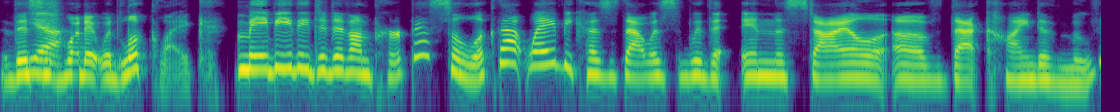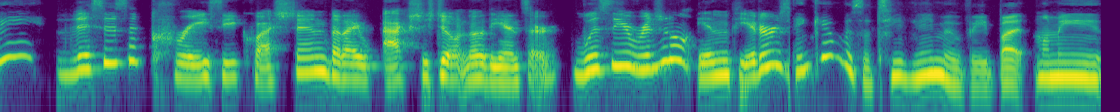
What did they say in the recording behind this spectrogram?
This Yeah. is what it would look like. Maybe they did it on purpose to look that way because that was within the style of that kind of movie. This is a crazy question, but I actually don't know the answer. Was the original in theaters? I think it was a TV movie, but let me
